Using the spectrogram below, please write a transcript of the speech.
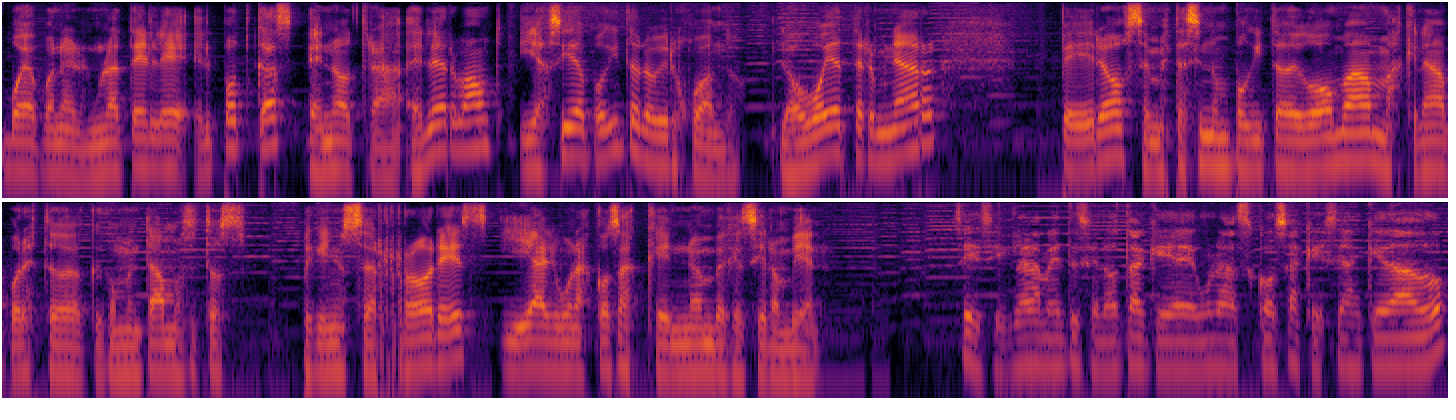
voy a poner en una tele el podcast, en otra el Airbound, y así de a poquito lo voy a ir jugando. Lo voy a terminar, pero se me está haciendo un poquito de goma, más que nada por esto que comentábamos, estos pequeños errores y algunas cosas que no envejecieron bien. Sí, sí, claramente se nota que hay algunas cosas que se han quedado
